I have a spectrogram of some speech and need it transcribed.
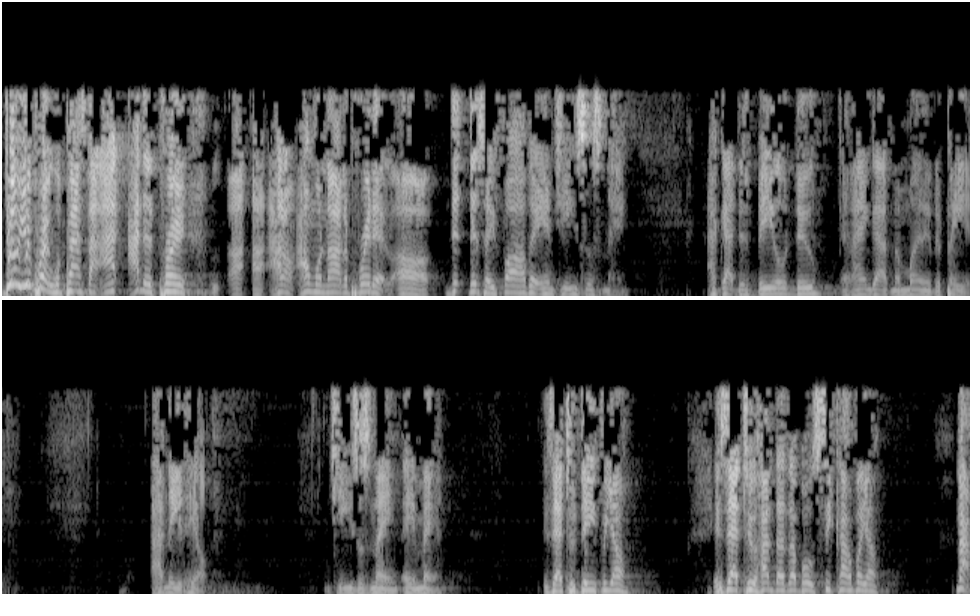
Do you pray? Well, Pastor, I, I just pray. I, I, don't. I want not to pray that. Uh, this say, Father, in Jesus' name, I got this bill due, and I ain't got no money to pay it. I need help. In Jesus' name, Amen. Is that too deep for y'all? Is that too hard for y'all? Now,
